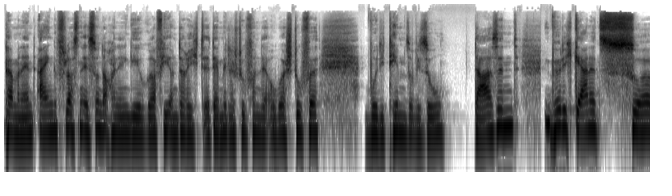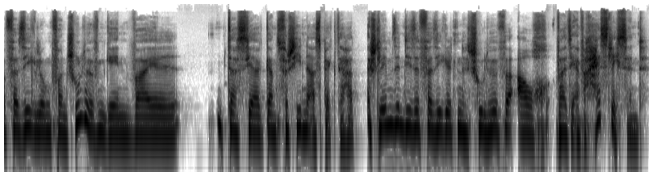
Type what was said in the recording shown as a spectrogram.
permanent eingeflossen ist und auch in den Geografieunterricht der Mittelstufe und der Oberstufe, wo die Themen sowieso da sind, würde ich gerne zur Versiegelung von Schulhöfen gehen, weil das ja ganz verschiedene Aspekte hat. Schlimm sind diese versiegelten Schulhöfe auch, weil sie einfach hässlich sind.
